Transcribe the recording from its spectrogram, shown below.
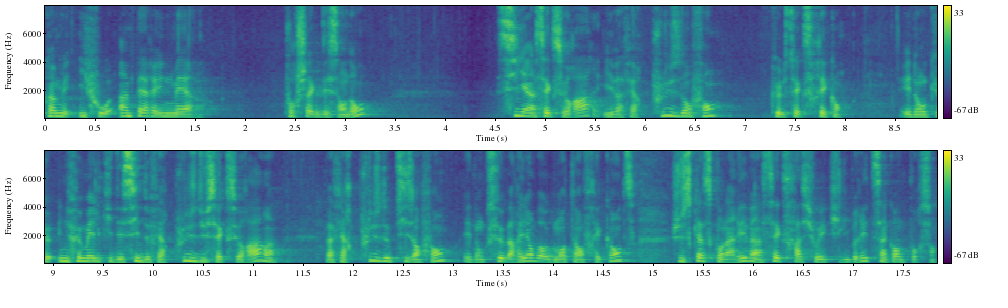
comme il faut un père et une mère pour chaque descendant, s'il y a un sexe rare, il va faire plus d'enfants que le sexe fréquent. Et donc, une femelle qui décide de faire plus du sexe rare va faire plus de petits-enfants, et donc ce variant va augmenter en fréquence jusqu'à ce qu'on arrive à un sexe ratio équilibré de 50%.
